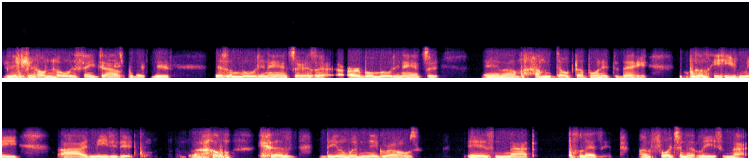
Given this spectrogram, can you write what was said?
if you don't know what St. John's wort is, it's a mood enhancer. It's a herbal mood enhancer, and um, I'm doped up on it today. Believe me, I needed it because dealing with Negroes is not pleasant. Unfortunately, it's not.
